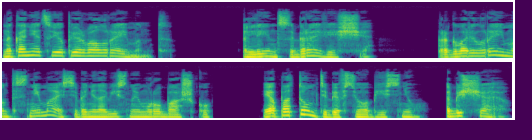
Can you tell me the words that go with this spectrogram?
Наконец ее прервал Реймонд. «Лин, собирай вещи», — проговорил Реймонд, снимая с себя ненавистную ему рубашку. «Я потом тебе все объясню, обещаю».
